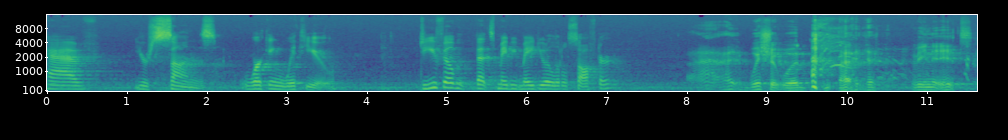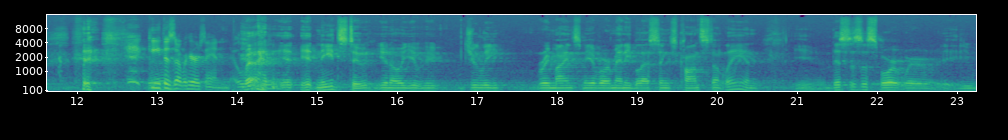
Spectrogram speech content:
have your sons working with you, do you feel that's maybe made you a little softer? I, wish it would. I, I mean, it's. Keith is over here saying, no. Well, it, it needs to. You know, you, you, Julie reminds me of our many blessings constantly, and you, this is a sport where you,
